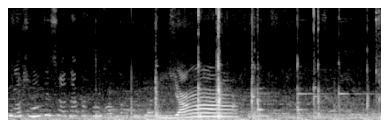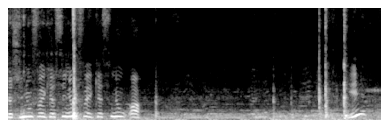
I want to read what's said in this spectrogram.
Comment je suis montée sur la table par contre? Bien. Qu'est-ce qu'il nous fait? Qu'est-ce qu'il nous fait? Qu'est-ce qu'il nous... Ah. Et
